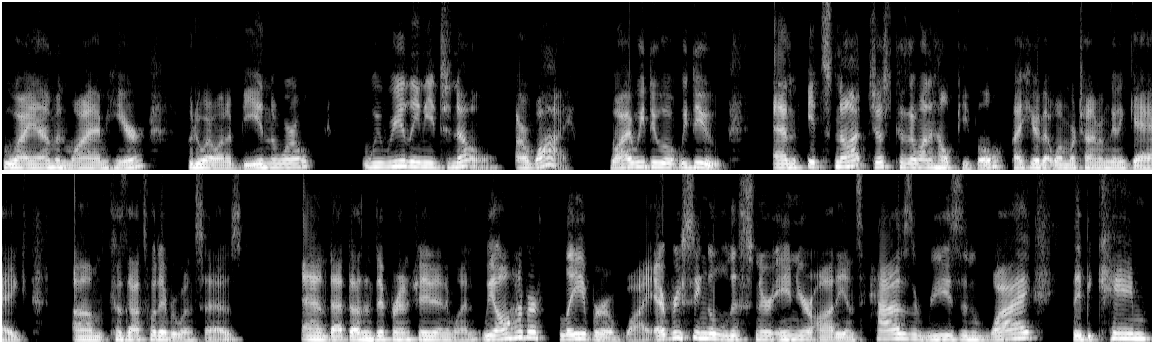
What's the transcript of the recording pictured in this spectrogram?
who I am and why I'm here, who do I want to be in the world, we really need to know our why why we do what we do. And it's not just because I want to help people. I hear that one more time, I'm going to gag because um, that's what everyone says. And that doesn't differentiate anyone. We all have our flavor of why. Every single listener in your audience has a reason why they became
